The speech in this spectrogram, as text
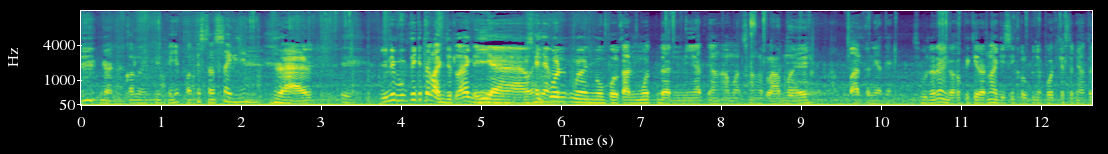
Enggak, enggak. Kalau kayaknya podcast selesai di sini. Enggak. Ini bukti kita lanjut lagi. Iya, makanya- Meskipun mengumpulkan mood dan niat yang amat sangat lama ya. Apa tuh niatnya? Sebenarnya nggak kepikiran lagi sih kalau punya podcast ternyata.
